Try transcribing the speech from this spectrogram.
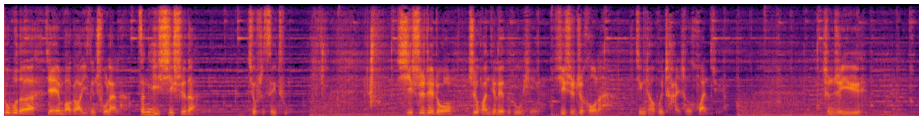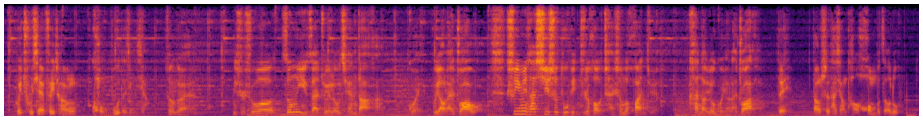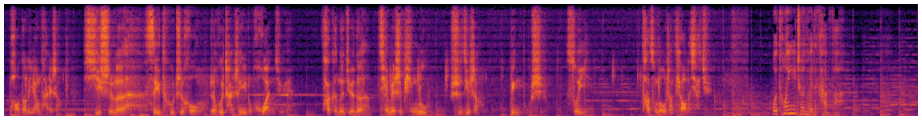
初步的检验报告已经出来了，曾毅吸食的，就是 C two。吸食这种致幻剂类的毒品，吸食之后呢，经常会产生幻觉，甚至于会出现非常恐怖的景象。郑队，你是说曾毅在坠楼前大喊“鬼不要来抓我”，是因为他吸食毒品之后产生的幻觉，看到有鬼要来抓他？对，当时他想逃，慌不择路，跑到了阳台上，吸食了 C two 之后，人会产生一种幻觉，他可能觉得前面是平路，实际上并不是。所以，他从楼上跳了下去。我同意郑队的看法。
